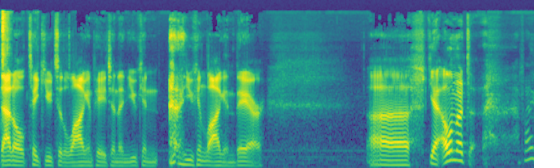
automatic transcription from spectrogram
that'll take you to the login page, and then you can you can log in there. Uh, yeah, Element. Have I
